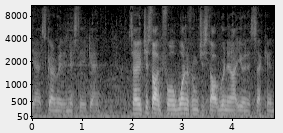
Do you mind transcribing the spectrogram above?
Yeah, it's going really misty again. So just like before, one of them just start running at you in a second.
